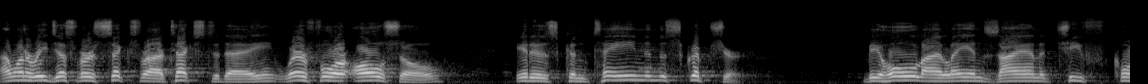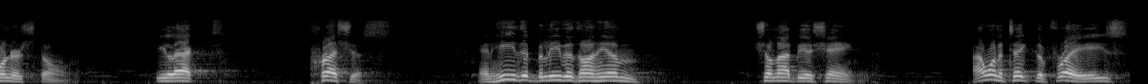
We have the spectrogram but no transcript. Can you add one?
I want to read just verse 6 for our text today. Wherefore also it is contained in the Scripture Behold, I lay in Zion a chief cornerstone, elect, precious and he that believeth on him shall not be ashamed. I want to take the phrase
